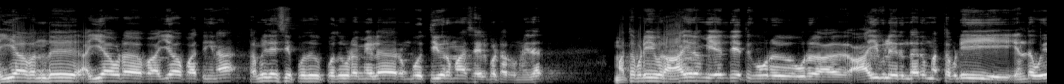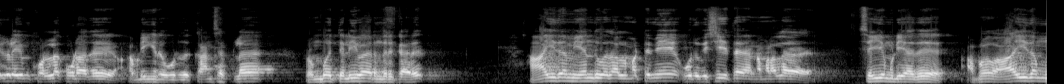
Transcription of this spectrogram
ஐயா வந்து ஐயாவோட ஐயாவை பார்த்தீங்கன்னா தமிழ் தேசிய பொது பொது உடைமையில ரொம்ப தீவிரமாக செயல்பட்ட ஒரு மனிதர். மற்றபடி ஒரு ஆயிரம் ஏந்தியத்துக்கு ஒரு ஒரு ஆய்வில் இருந்தார். மற்றபடி எந்த உயிர்களையும் கொல்லக்கூடாது அப்படிங்கிற ஒரு கான்செப்டில் ரொம்ப தெளிவாக இருந்திருக்காரு. ஆயுதம் ஏந்துவதால் மட்டுமே ஒரு விஷயத்தை நம்மளால் செய்ய முடியாது. அப்போ ஆயுதம்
